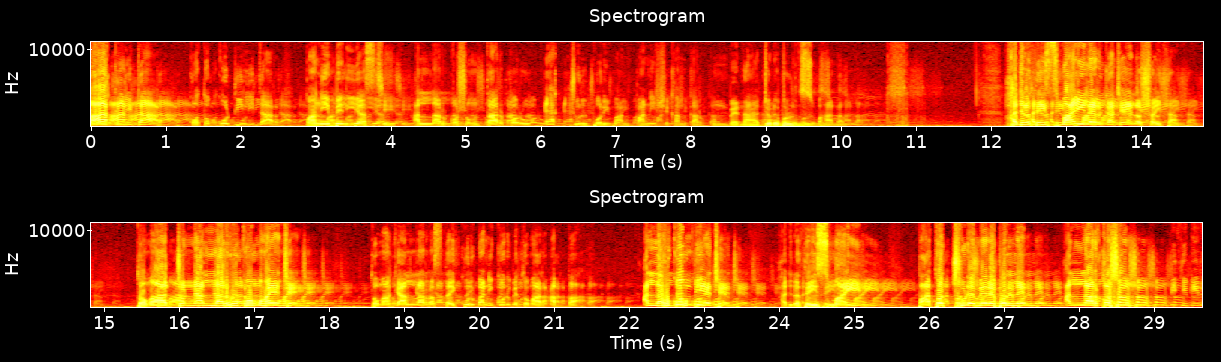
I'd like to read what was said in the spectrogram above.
লাখ লিটার, কত কোটি লিটার পানি বেরিয়ে আসছে। আল্লাহর কসম, তারপরও এক চুল পরিমাণ পানি সেখানকার কমবে না। জোরে বলুন সুবহান আল্লাহ হজরত ইসমাইলের কাছে এলো শৈতান তোমার জন্য আল্লাহর হুকুম হয়েছে। তোমাকে আল্লাহর রাস্তায় কুরবানি করবে তোমার আব্বা। আল্লাহ হুকুম দিয়েছেন। হজরতে ইসমাইল পাথর ছুঁড়ে মেরে বললেন, আল্লাহর কসম, পৃথিবীর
